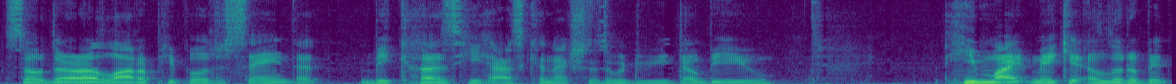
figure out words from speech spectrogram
So there are a lot of people just saying that because he has connections with VW, he might make it a little bit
